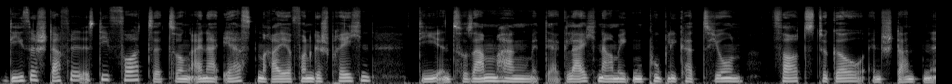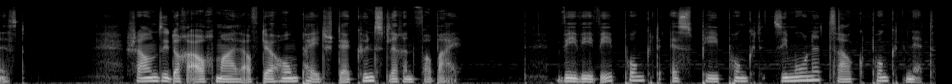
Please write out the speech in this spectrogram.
Diese Staffel ist die Fortsetzung einer ersten Reihe von Gesprächen, die in Zusammenhang mit der gleichnamigen Publikation Thoughts to Go entstanden ist. Schauen Sie doch auch mal auf der Homepage der Künstlerin vorbei www.sp.simonezaug.net.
